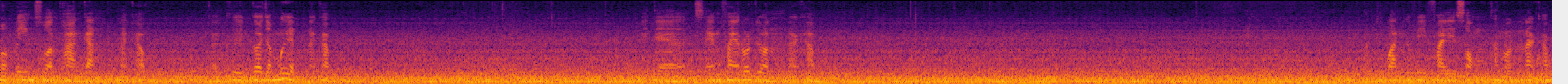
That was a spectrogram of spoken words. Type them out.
รถวิ่งสวนทางกันนะครับกลางคืนก็จะมืดนะครับมีแต่แสงไฟรถยนต์นะครับปัจจุบันก็มีไฟส่องถนนนะครับ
